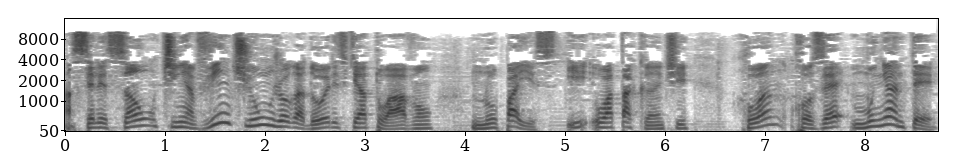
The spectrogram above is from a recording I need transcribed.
A seleção tinha 21 jogadores que atuavam no país e o atacante Juan José Munhante,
